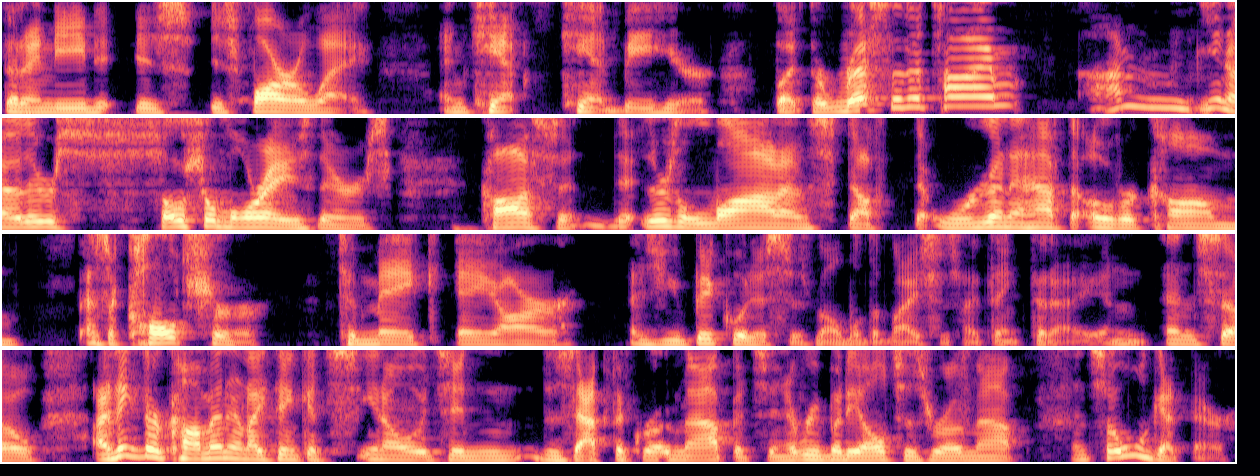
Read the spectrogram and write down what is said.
that I need is is far away and can't can't be here. But the rest of the time, I'm, you know, there's social mores, there's costs, there's a lot of stuff that we're going to have to overcome as a culture to make AR as ubiquitous as mobile devices, I think today, and and so I think they're coming, and I think it's you know it's in the Zaptic roadmap, it's in everybody else's roadmap, and so we'll get there.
